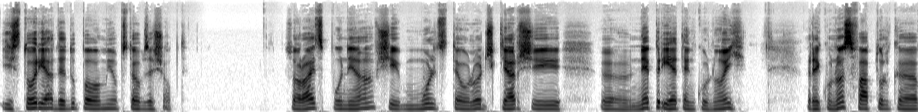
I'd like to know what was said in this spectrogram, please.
istoria de după 1888. Sorait spunea și mulți teologi, chiar și uh, neprieteni cu noi, recunosc faptul că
